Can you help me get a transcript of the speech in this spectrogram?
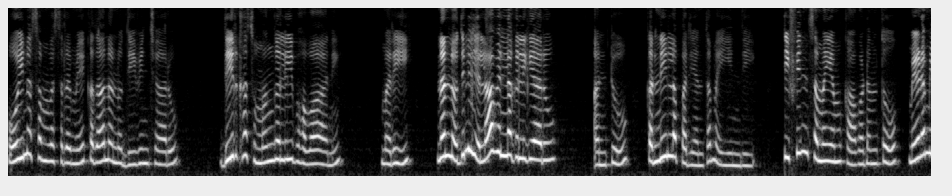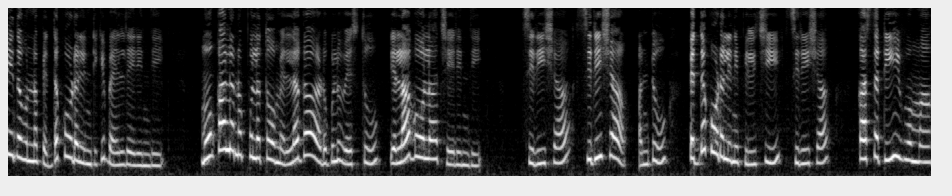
పోయిన సంవత్సరమే కదా నన్ను దీవించారు దీర్ఘ సుమంగళీ భవ అని మరి నన్ను వదిలి ఎలా వెళ్ళగలిగారు? అంటూ కన్నీళ్ళ పర్యంతం అయ్యింది టిఫిన్ సమయం కావడంతో మేడ మీద ఉన్న పెద్ద కోడలింటికి బయలుదేరింది. మోకాల నొప్పులతో మెల్లగా అడుగులు వేస్తూ ఎలాగోలా చేరింది. శిరీష శిరీష అంటూ పెద్ద కోడలిని పిలిచి శిరీష కాస్త టీ ఇవ్వమ్మా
